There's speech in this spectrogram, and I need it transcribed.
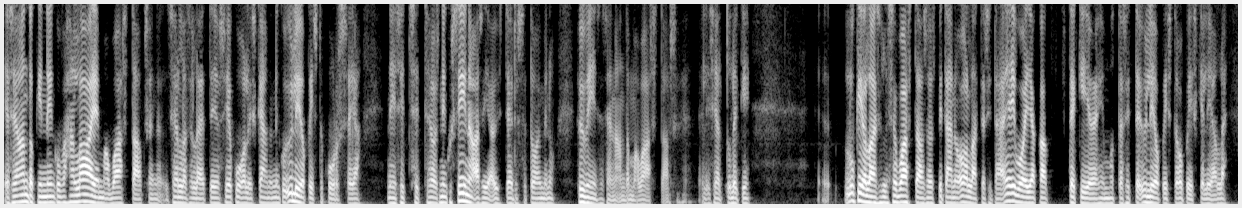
ja se antokin niin kuin vähän laajemman vastauksen sellaiselle, että jos joku olisi käynyt niin kuin yliopistokursseja, niin sitten sit se olisi niin kuin siinä asiayhteydessä toiminut hyvin se sen antama vastaus. Eli sieltä tulikin lukiolaisille se vastaus olisi pitänyt olla, että sitä ei voi jakaa tekijöihin, mutta sitten yliopisto-opiskelijalle eh,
